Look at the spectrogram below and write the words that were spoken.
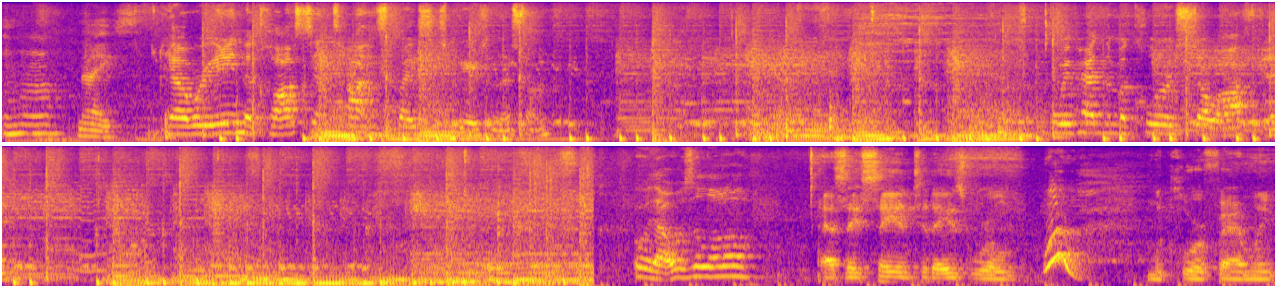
Mm-hmm. Nice. Yeah, we're eating the Claussen's hot and spicy spears in this one. We've had the McClure so often. Oh, that was a little. As they say in today's world, Woo! McClure family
